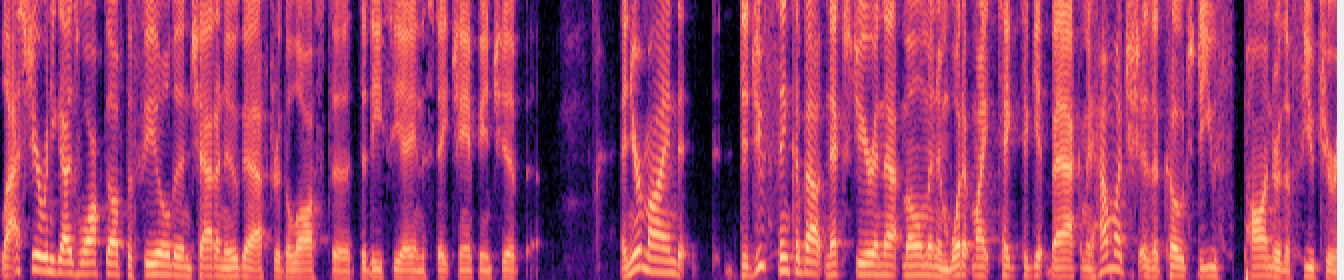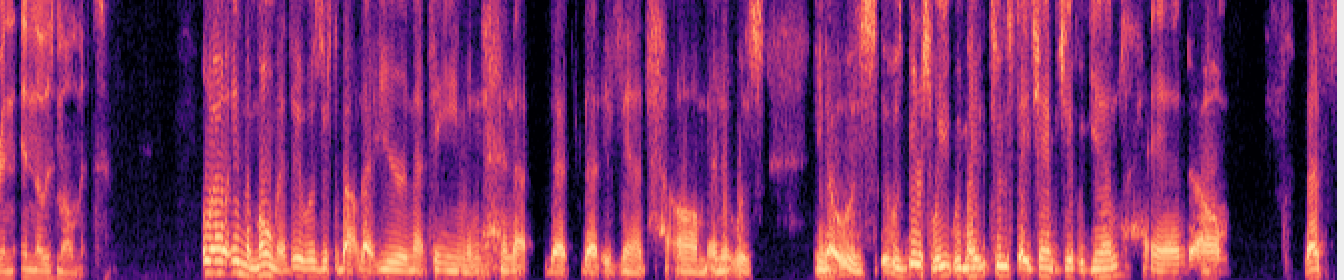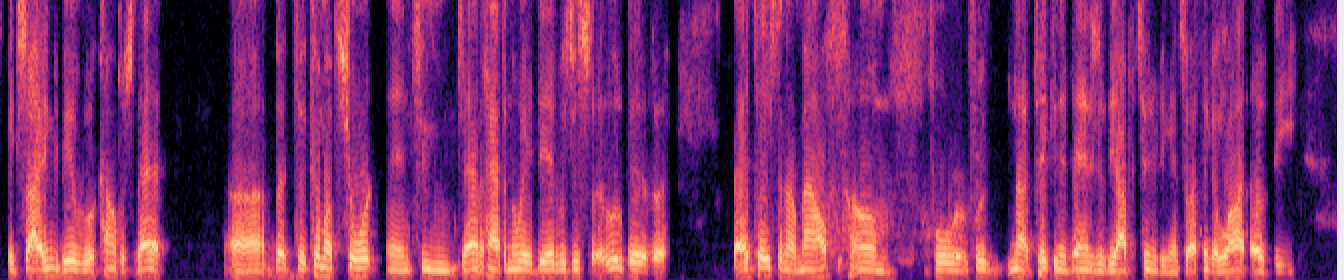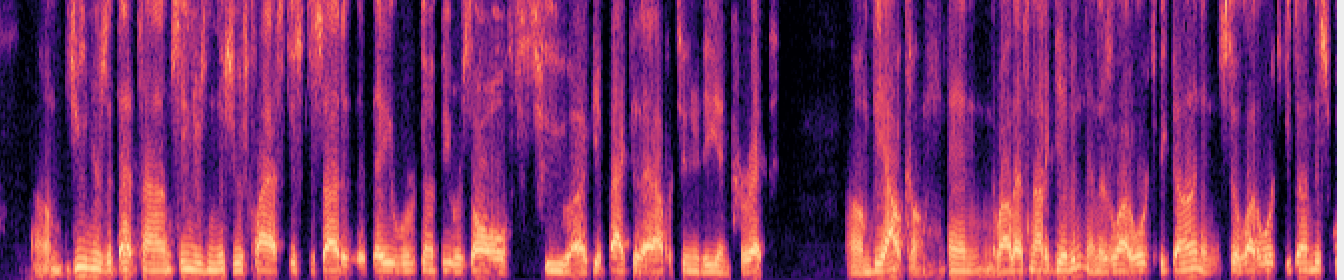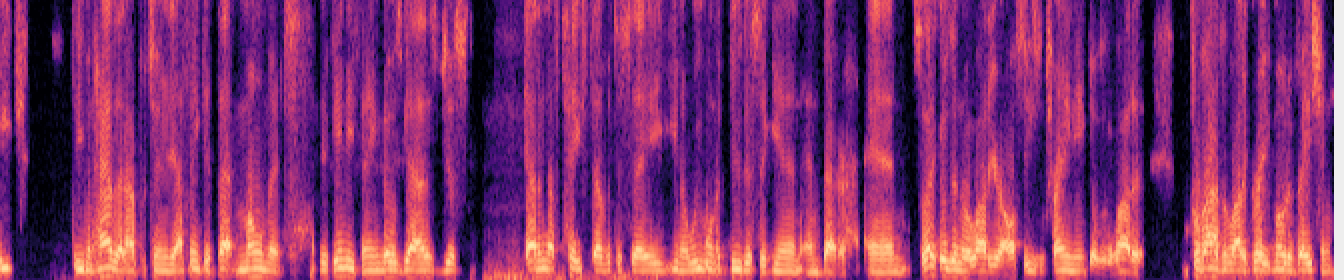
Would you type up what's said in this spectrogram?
last year when you guys walked off the field in Chattanooga after the loss to, to DCA in the state championship, in your mind, did you think about next year in that moment and what it might take to get back? I mean, how much as a coach do you ponder the future in, in those moments? Well, in the moment, it was just about that year and that team and, and that that that event. Um, and it was, you know, it was it was bittersweet. We made it to the state championship again, and um, that's exciting to be able to accomplish that. Uh, but to come up short and to, to have it happen the way it did was just a little bit of a bad taste in our mouth um, for for not taking advantage of the opportunity. And so I think a lot of the um, juniors at that time, seniors in this year's class, just decided that they were going to be resolved to uh, get back to that opportunity and correct um, the outcome. And while that's not a given, and there's a lot of work to be done, and still a lot of work to be done this week to even have that opportunity, I think at that moment, if anything, those guys just got enough taste of it to say, you know, we want to do this again and better. And so that goes into a lot of your off-season training. It goes a lot of provides a lot of great motivation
